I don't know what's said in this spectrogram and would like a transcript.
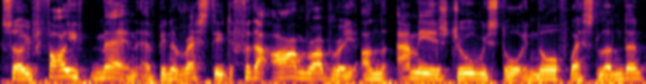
So five men have been arrested for that armed robbery on amir's jewelry store in northwest london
